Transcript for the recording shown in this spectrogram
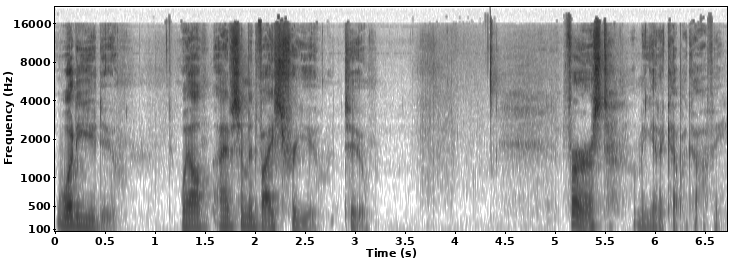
What do you do? Well, I have some advice for you, too. First, let me get a cup of coffee.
